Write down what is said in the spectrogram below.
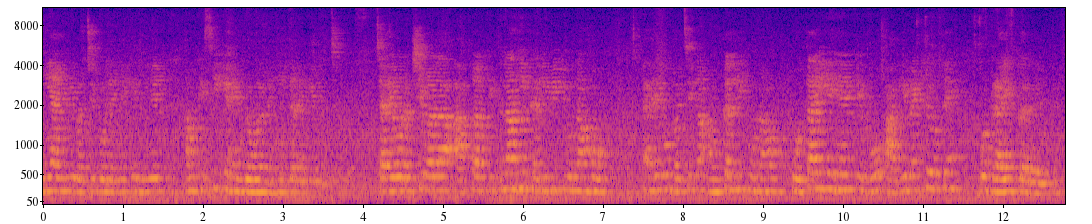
नहीं आएँगे बच्चे को लेने के लिए, हम किसी के हैंड नहीं करेंगे बच्चे। चाहे वो रक्षे वाला आपका कितना ही करीबी क्यों ना हो, चाहे वो बच्चे का अंकल ही क्यों ना हो, होता ये है कि वो आगे बैठे होते हैं, वो ड्राइव कर रहे होते हैं।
